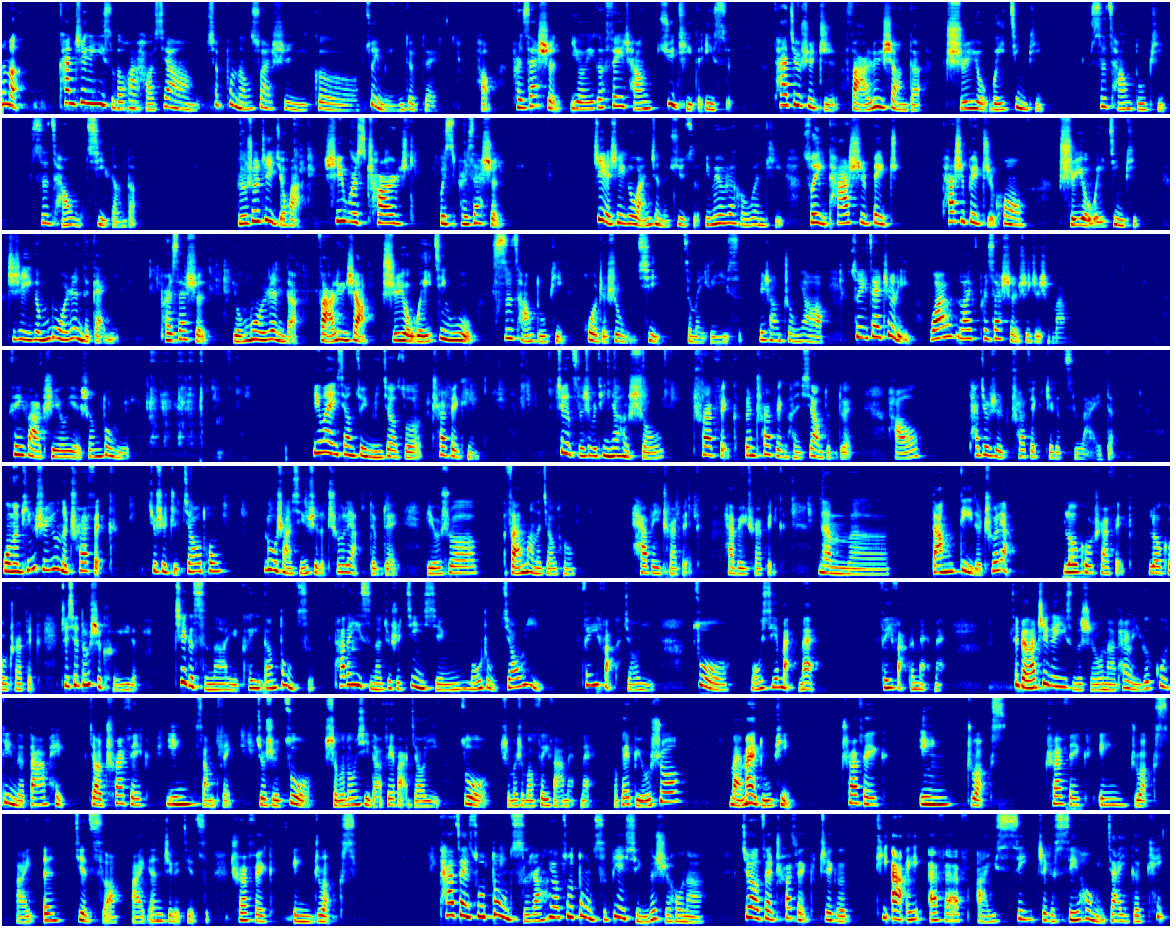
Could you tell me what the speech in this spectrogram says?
那么看这个意思的话，好像这不能算是一个罪名，对不对？好。Possession 有一个非常具体的意思，它就是指法律上的持有违禁品、私藏毒品、私藏武器等等。比如说这句话，She was charged with possession，这也是一个完整的句子，也没有任何问题，所以她是被指，她是被指控持有违禁品，这是一个默认的概念。possession 有默认的法律上持有违禁物、私藏毒品或者是武器这么一个意思，非常重要啊。所以在这里，wildlife possession 是指什么？非法持有野生动物。另外一项罪名叫做 trafficking，这个词是不是听起来很熟？traffic 跟 traffic 很像，对不对？好，它就是 traffic 这个词来的。我们平时用的 traffic 就是指交通，路上行驶的车辆，对不对？比如说繁忙的交通，heavy traffic，heavy traffic。那么当地的车辆，local traffic，local traffic，这些都是可以的。这个词呢，也可以当动词。它的意思呢，就是进行某种交易，非法的交易，做某些买卖，非法的买卖。在表达这个意思的时候呢，它有一个固定的搭配，叫 traffic in something，就是做什么东西的非法交易，做什么什么非法买卖。OK，比如说买卖毒品，traffic in drugs，traffic in drugs，I N 介词啊，I N 这个介词，traffic in drugs。它在做动词，然后要做动词变形的时候呢，就要在 traffic 这个 t r a f f i c 这个 c 后面加一个 k。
